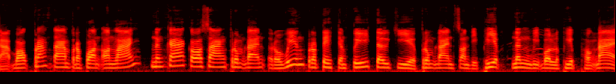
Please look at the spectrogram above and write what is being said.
ការបោកប្រាស់តាមប្រព័ន្ធអនឡាញនិងការកសាងព្រំដែនរវាងប្រទេសទាំងពីរទៅជាព្រំដែនសន្តិភាព និងវិបុលភាពផងដែរ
